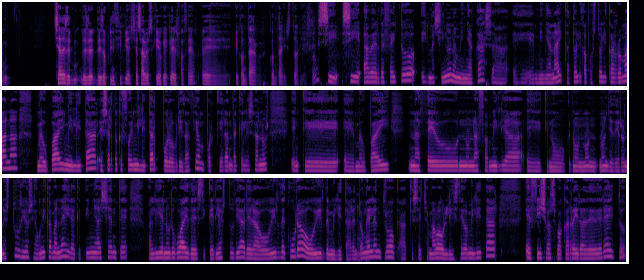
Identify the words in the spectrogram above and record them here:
xa desde, desde, desde o principio xa sabes que o que queres facer eh, é contar contar historias, non? Sí, sí, a ver, de feito, imagino na miña casa, eh, miña nai católica apostólica romana, meu pai militar, é certo que foi militar por obrigación, porque eran daqueles anos en que eh, meu pai naceu nunha familia eh, que, non, que non, non, non lle deron estudios e a única maneira que tiña a xente ali en Uruguai de se si quería estudiar era ou ir de cura ou ir de militar. Entón, uh -huh. el entrou a que se chamaba o Liceo Militar e fixo a súa carreira de Dereito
